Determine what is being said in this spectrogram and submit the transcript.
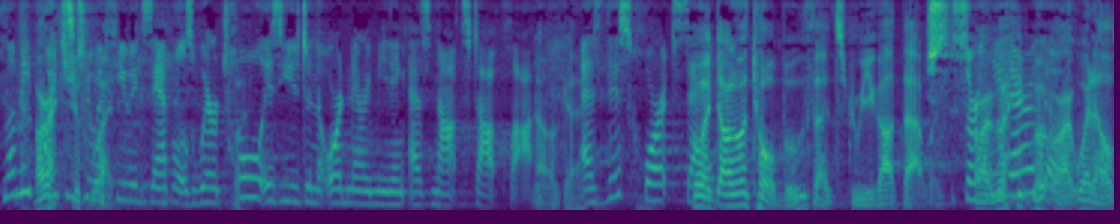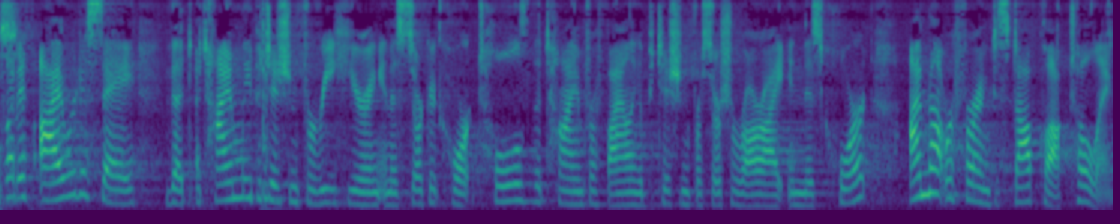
Let me point right, you to a few examples where toll is used in the ordinary meaning as not stop clock. Oh, okay. As this court said. Well, on a toll booth, that's true. You got that one. Certainly all right, there are those. right, what else? But if I were to say that a timely petition for rehearing in a circuit court tolls the time for filing a petition for certiorari in this court, I'm not referring to stop clock tolling.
